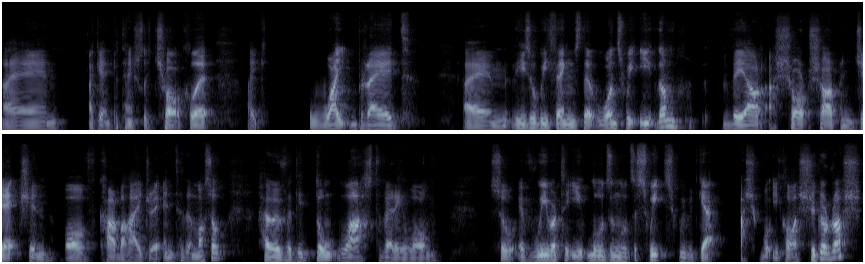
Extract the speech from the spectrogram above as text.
um, again, potentially chocolate, like white bread. Um, these will be things that once we eat them, they are a short, sharp injection of carbohydrate into the muscle. However, they don't last very long. So, if we were to eat loads and loads of sweets, we would get a, what you call a sugar rush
